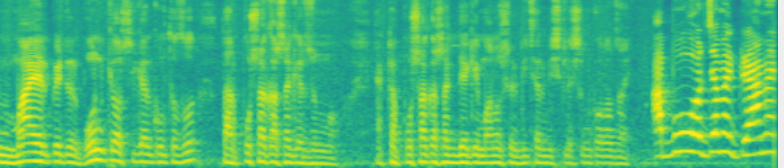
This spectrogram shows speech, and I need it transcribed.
তুমি মায়ের পেটের বোনকে অস্বীকার করতেছো তার পোশাক আশাকের জন্য। একটা পোশাক আশাক দিয়ে কি মানুষের বিচার বিশ্লেষণ করা যায়? আব্বু ওর যে আমার গ্রামে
